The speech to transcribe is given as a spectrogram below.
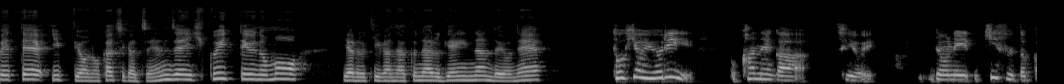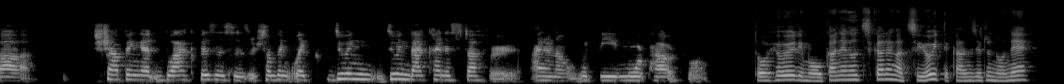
べて一票の価値が全然低いっていうのもやる気がなくなる原因なんだよね。投票よりお金が強い。Donate 寄付とか shopping at black businesses or something like doing doing that kind of stuff or I don't know would be more powerful. 投票よりもお金の力が強いって感じるのね。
